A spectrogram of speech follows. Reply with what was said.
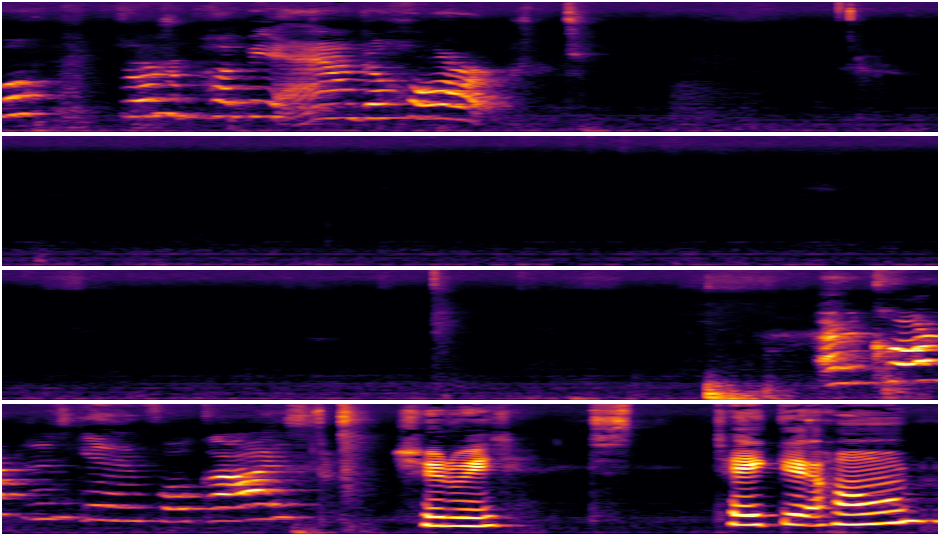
Look, there's a puppy and a heart. And the cart is getting full, guys. Should we take it home?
